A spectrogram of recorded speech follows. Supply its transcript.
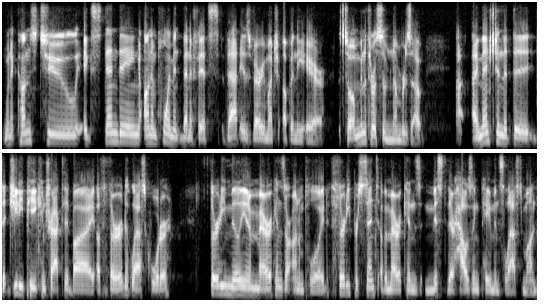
when it comes to extending unemployment benefits, that is very much up in the air. So I'm going to throw some numbers out. I mentioned that the that GDP contracted by a third last quarter. 30 million Americans are unemployed. 30% of Americans missed their housing payments last month.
